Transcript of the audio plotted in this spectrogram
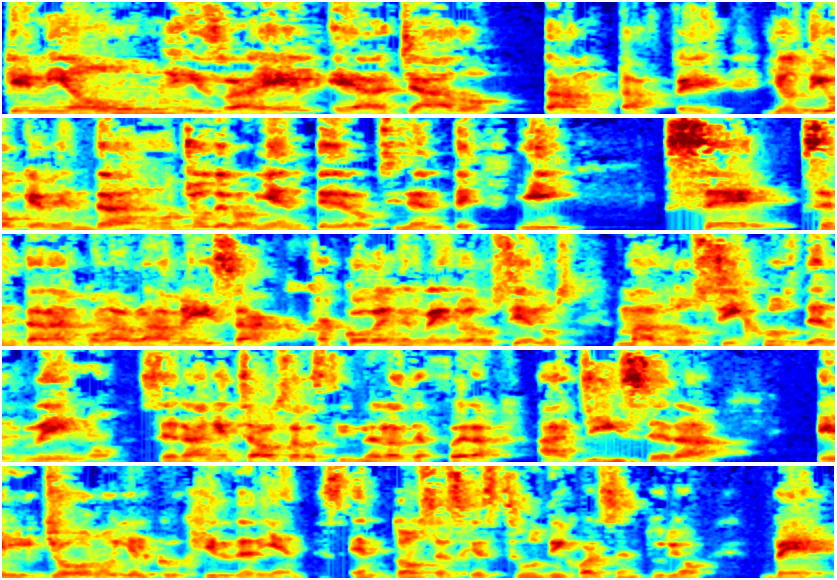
que ni aún en Israel he hallado tanta fe. Y os digo que vendrán muchos del oriente y del occidente y se sentarán con Abraham e Isaac, Jacob en el reino de los cielos, mas los hijos del reino serán echados a las tinieblas de afuera. Allí será el lloro y el crujir de dientes. Entonces Jesús dijo al centurión, ve,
